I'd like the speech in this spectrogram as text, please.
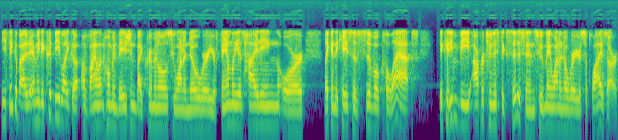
when you think about it, I mean, it could be like a, a violent home invasion by criminals who want to know where your family is hiding, or like in the case of civil collapse, it could even be opportunistic citizens who may want to know where your supplies are.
